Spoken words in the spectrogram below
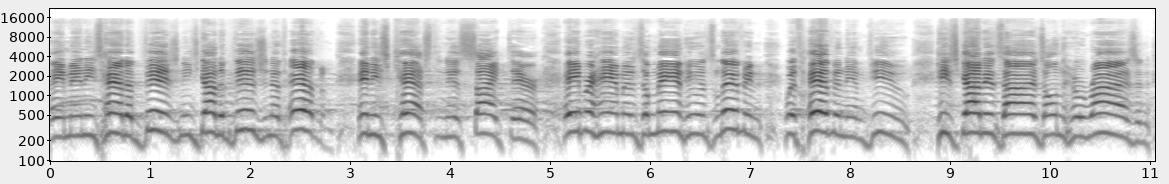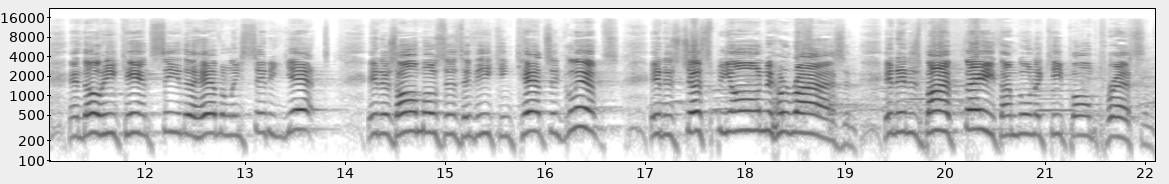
Amen. He's had a vision. He's got a vision of heaven and he's casting his sight there. Abraham is a man who is living with heaven in view. He's got his eyes on the horizon. And though he can't see the heavenly city yet, it is almost as if he can catch a glimpse. It is just beyond the horizon. And it is by faith I'm going to keep on pressing.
